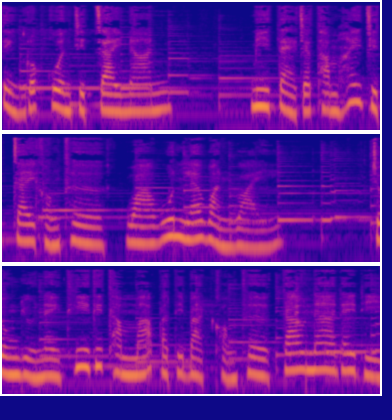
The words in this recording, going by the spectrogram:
สิ่งรบกวนจิตใจนั้น มีแต่จะทำให้จิตใจของเธอว้าวุ่นและหวั่นไหว จงอยู่ในที่ที่ธรรมะปฏิบัติของเธอก้าวหน้าได้ดี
